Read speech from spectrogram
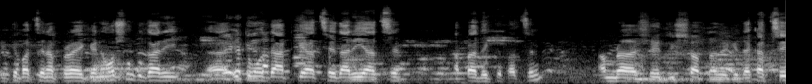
দেখতে পাচ্ছেন আপনারা এখানে অসংখ্য গাড়ি ইতিমধ্যে আটকে আছে, দাঁড়িয়ে আছে। আপনারা দেখতে পাচ্ছেন। আমরা সেই দৃশ্য আপনাদেরকে দেখাচ্ছি।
